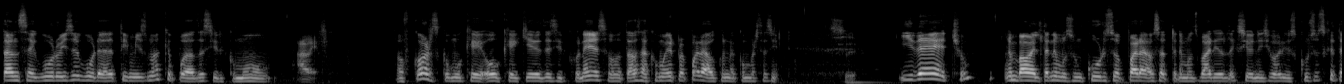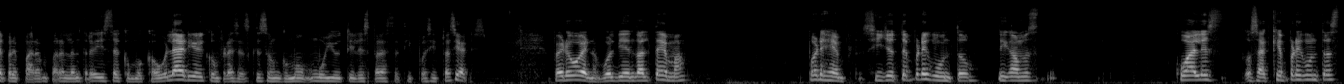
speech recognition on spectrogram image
tan seguro y segura de ti misma que puedas decir como, a ver, of course, como que, o qué quieres decir con eso, o sea, como ir preparado con la conversación. Y de hecho, en Babel tenemos un curso para, o sea, tenemos varias lecciones y varios cursos que te preparan para la entrevista con vocabulario y con frases que son como muy útiles para este tipo de situaciones. Pero bueno, volviendo al tema, por ejemplo, si yo te pregunto, digamos, ¿cuáles, o sea, qué preguntas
